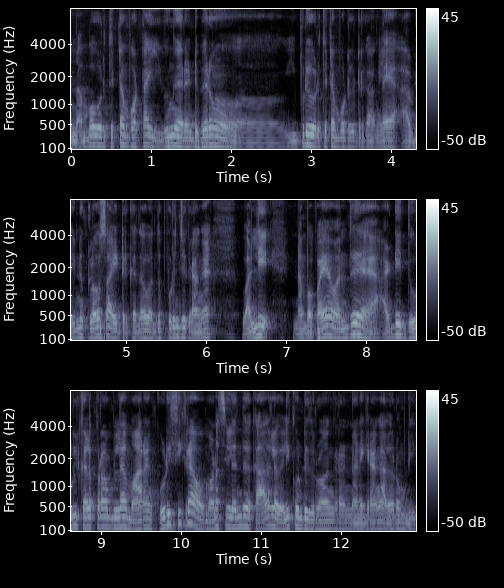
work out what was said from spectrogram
நம்ம ஒரு திட்டம் போட்டால் இவங்க ரெண்டு பேரும் இப்படி ஒரு திட்டம் போட்டுக்கிட்டு இருக்காங்களே? அப்படின்னு க்ளோஸ் ஆகிட்டு இருக்கதை வந்து புரிஞ்சுக்கிறாங்க. வள்ளி நம்ம பையன் வந்து அடி தூள் கிளப்புறான்ல மாறான் கூடி சீக்கிரம் அவன் மனசுலேருந்து காதலை வெளிக்கொண்டு வருவாங்கன்னு நினைக்கிறாங்க. அதோட முடியுது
